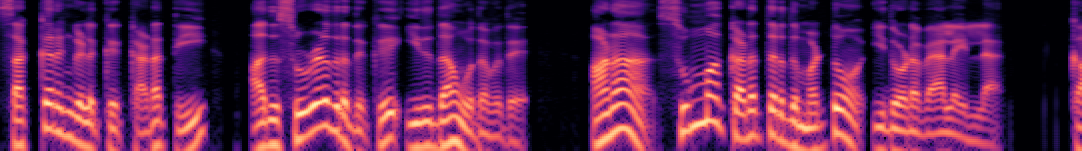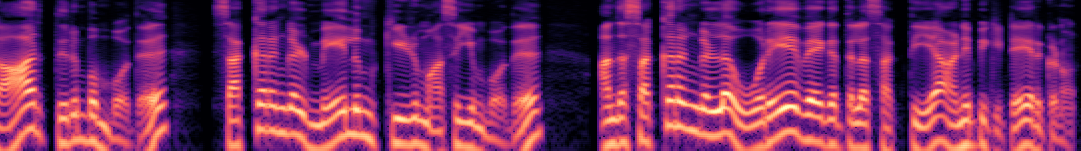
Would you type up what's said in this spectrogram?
சக்கரங்களுக்கு கடத்தி அது சுழறதுக்கு இதுதான் உதவுது. ஆனா சும்மா கடத்துறது மட்டும் இதோட வேலை இல்ல. கார் திரும்பும்போது சக்கரங்கள் மேலும் கீழும் அசையும் போது அந்த சக்கரங்கள்ல ஒரே வேகத்துல சக்திய அனுப்பிக்கிட்டே இருக்கணும்.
